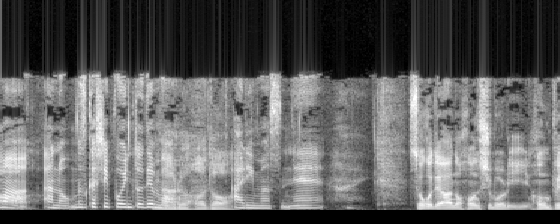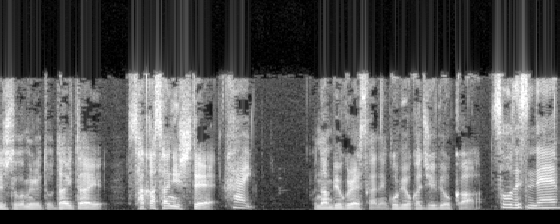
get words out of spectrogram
まあ、あの、難しいポイントでもありますね。はい。そこであの本搾り、ホームページとか見ると、大体逆さにして、はい。何秒ぐらいですかね ?5 秒か10秒か。そうですね。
